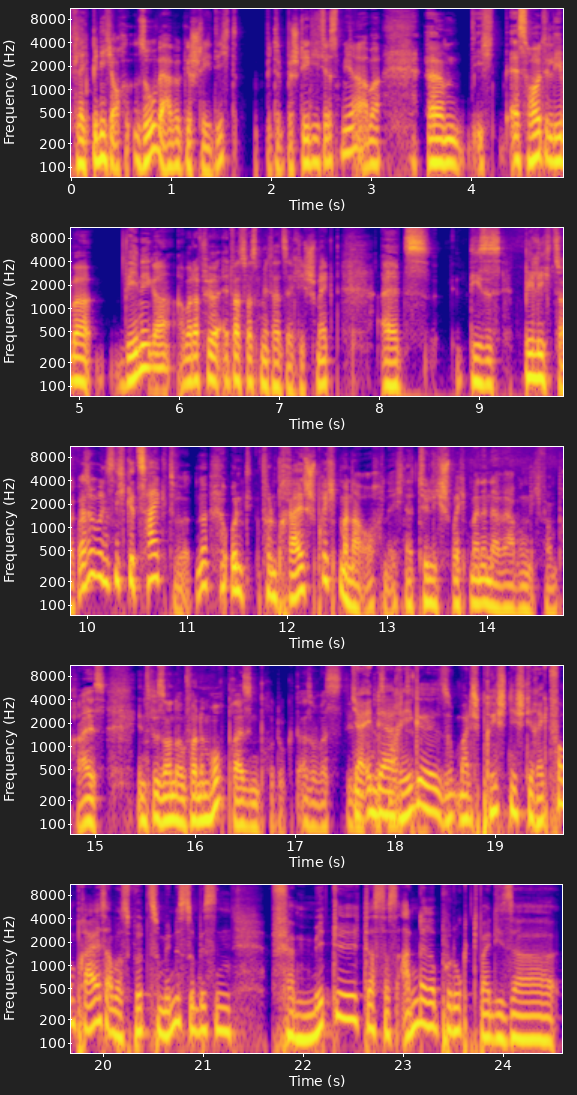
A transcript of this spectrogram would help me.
vielleicht bin ich auch so werbegestätigt. Bitte bestätigt es mir, aber ähm, ich esse heute lieber weniger, aber dafür etwas, was mir tatsächlich schmeckt, als dieses Billigzeug, was übrigens nicht gezeigt wird. Ne? Und von Preis spricht man da auch nicht. Natürlich spricht man in der Werbung nicht vom Preis, insbesondere von einem hochpreisigen Produkt. Also was ja in der Regel, so, man spricht nicht direkt vom Preis, aber es wird zumindest so ein bisschen vermittelt, dass das andere Produkt bei dieser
